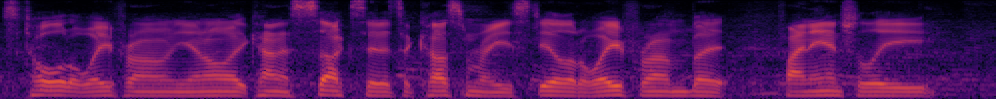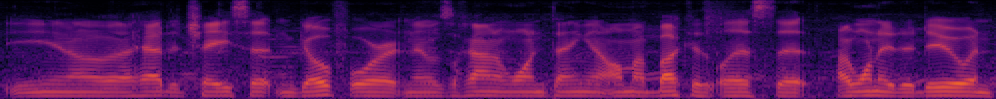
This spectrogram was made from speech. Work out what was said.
stole it away from him. You know, it kind of sucks that it's a customer you steal it away from, but financially, you know, I had to chase it and go for it. And it was kind of one thing on my bucket list that I wanted to do. And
